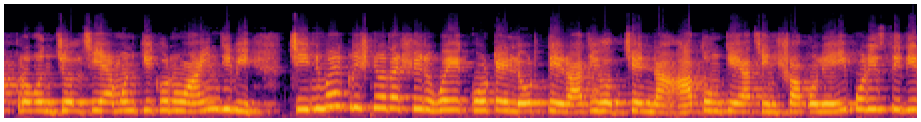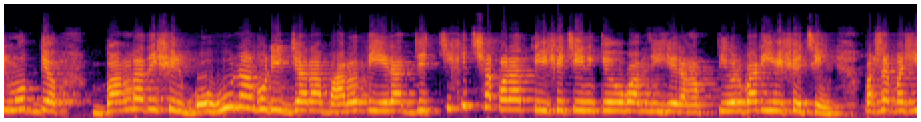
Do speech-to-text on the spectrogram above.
আক্রমণ চলছে, এমনকি কোনো আইনজীবী চিন্ময় কৃষ্ণ দাসের হয়ে কোর্টে লড়তে রাজি হচ্ছেন না। আতঙ্কে আছেন সকলে। এই পরিস্থিতির মধ্যেও বাংলাদেশের বহু নাগরিক যারা ভারতে এ রাজ্যে চিকিৎসা করাতে এসেছেন, কেউ বা নিজের আত্মীয়র বাড়ি এসেছেন। পাশাপাশি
